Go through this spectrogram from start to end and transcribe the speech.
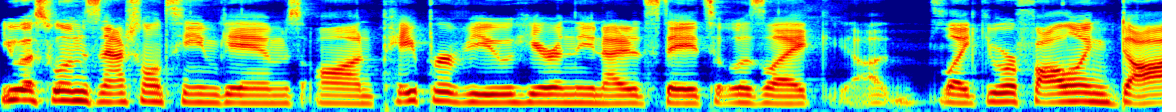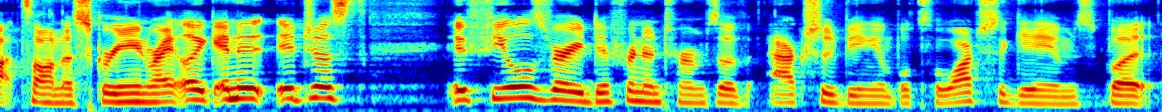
U.S. Women's National Team games on pay per view here in the United States. It was like uh, like you were following dots on a screen, right? Like, and it it just it feels very different in terms of actually being able to watch the games. But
